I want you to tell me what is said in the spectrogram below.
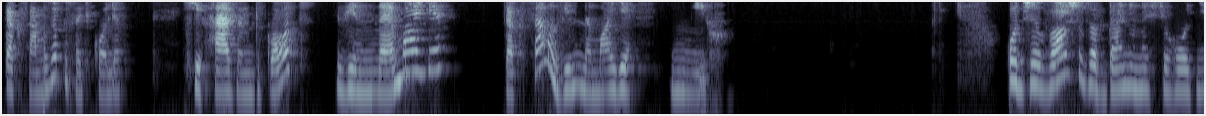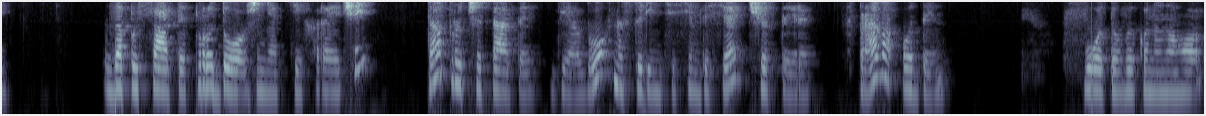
Так само записати колір. He hasn't got. Він не має. Так само він не має ніг. Отже, ваше завдання на сьогодні записати продовження цих речень та прочитати діалог на сторінці 74, вправа 1. Фото виконаного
